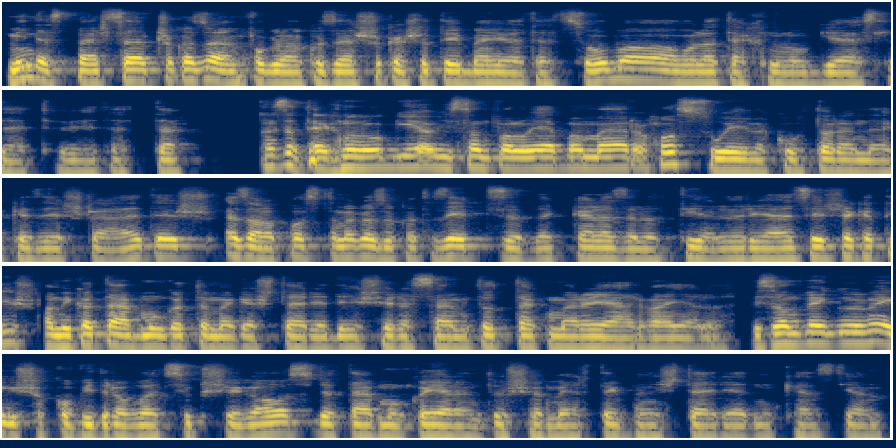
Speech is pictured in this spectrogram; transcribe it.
Mindez persze csak az olyan foglalkozások esetében jöhetett szóba, ahol a technológia ezt lehetővé tette. Ez a technológia viszont valójában már hosszú évek óta rendelkezésre állt, és ez alapozta meg azokat az évtizedekkel ezelőtti előrejelzéseket is, amik a távmunka tömeges terjedésére számították már a járvány előtt. Viszont végül mégis a Covid-ra volt szükség ahhoz, hogy a távmunka jelentősebb mértékben is terjedni kezdjen.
